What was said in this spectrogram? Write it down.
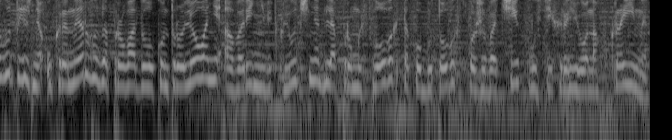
Цього тижня Укренерго запровадило контрольовані аварійні відключення для промислових та побутових споживачів в усіх регіонах України.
